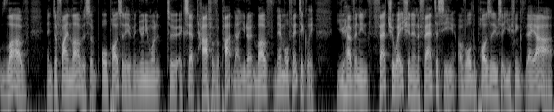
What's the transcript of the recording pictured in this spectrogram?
love and define love as all positive and you only want to accept half of a partner, you don't love them authentically. You have an infatuation and a fantasy of all the positives that you think they are,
